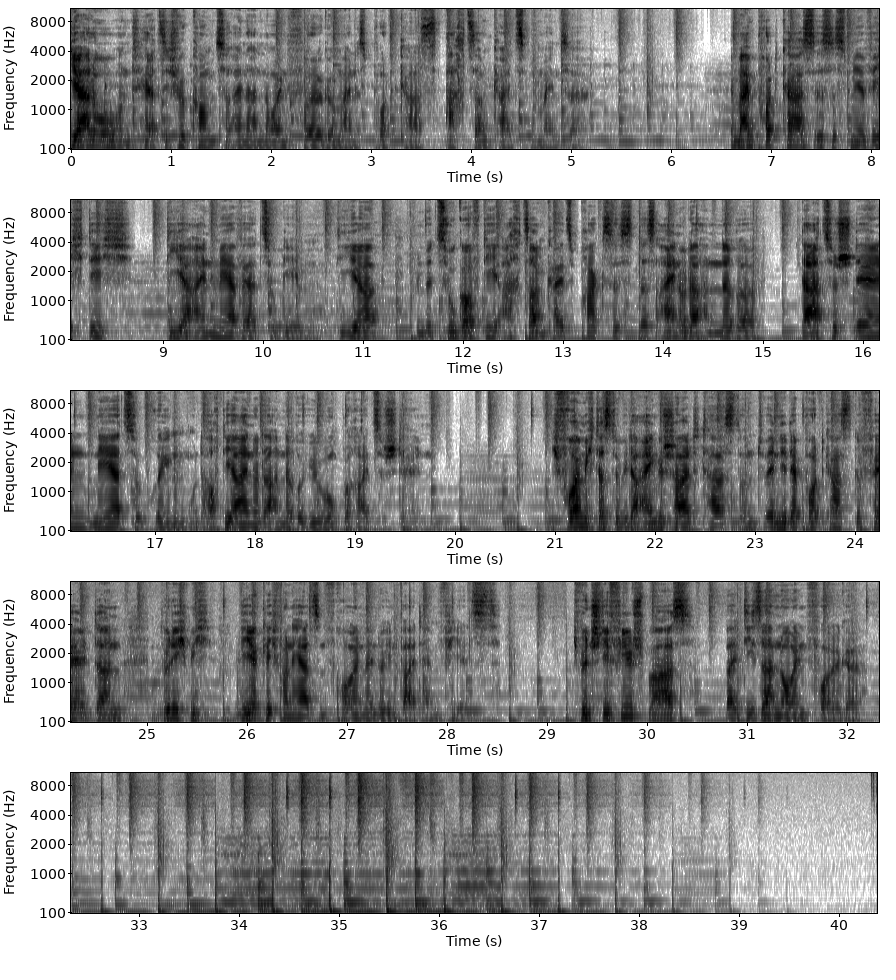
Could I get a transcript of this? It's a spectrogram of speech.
Ja, hallo und herzlich willkommen zu einer neuen Folge meines Podcasts Achtsamkeitsmomente. In meinem Podcast ist es mir wichtig, dir einen Mehrwert zu geben, dir in Bezug auf die Achtsamkeitspraxis das ein oder andere darzustellen, näher zu bringen und auch die ein oder andere Übung bereitzustellen. Ich freue mich, dass du wieder eingeschaltet hast und wenn dir der Podcast gefällt, dann würde ich mich wirklich von Herzen freuen, wenn du ihn weiterempfiehlst. Ich wünsche dir viel Spaß bei dieser neuen Folge.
